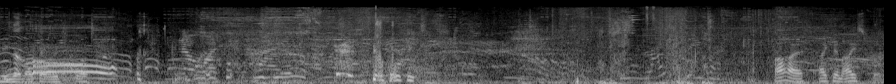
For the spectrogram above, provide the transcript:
You get like a Hi, I can ice build.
